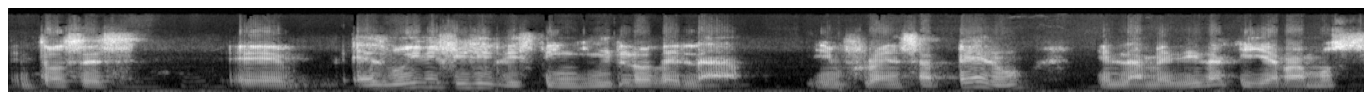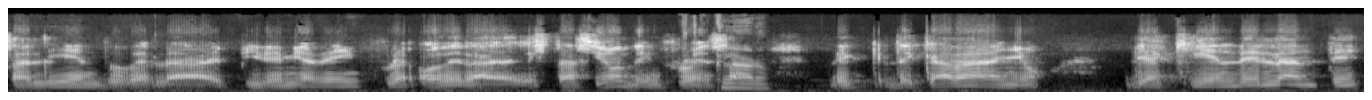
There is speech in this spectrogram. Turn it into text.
Entonces, eh, es muy difícil distinguirlo de la influenza, pero en la medida que ya vamos saliendo de la epidemia de influenza o de la estación de influenza de, cada año, de aquí en adelante,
